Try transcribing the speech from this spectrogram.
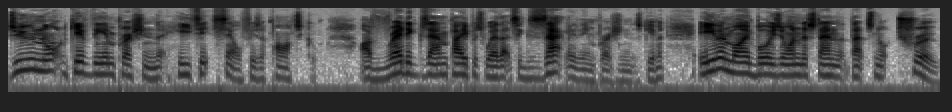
Do not give the impression that heat itself is a particle. I've read exam papers where that's exactly the impression that's given, even by boys who understand that that's not true.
